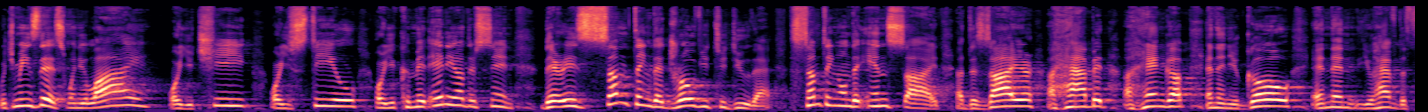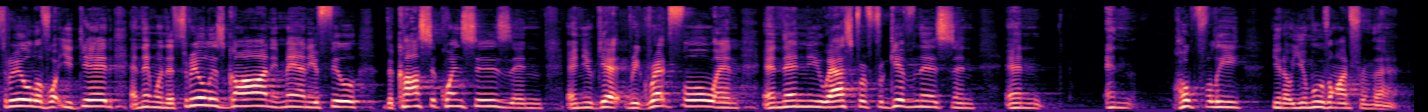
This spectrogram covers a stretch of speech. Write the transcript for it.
Which means this when you lie, or you cheat, or you steal, or you commit any other sin, there is something that drove you to do that. Something on the inside, a desire, a habit, a hang up, and then you go, and then you have the thrill of what you did, and then when the thrill is gone, and man, you feel the consequences, and, and you get regretful, and, and then you ask for forgiveness, and, and, and hopefully, you know, you move on from that.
